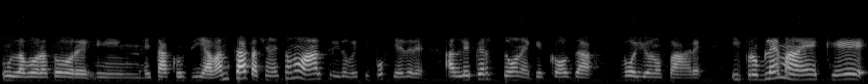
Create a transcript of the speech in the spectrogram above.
un lavoratore in età così avanzata, ce ne sono altri dove si può chiedere alle persone che cosa vogliono fare. Il problema è che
